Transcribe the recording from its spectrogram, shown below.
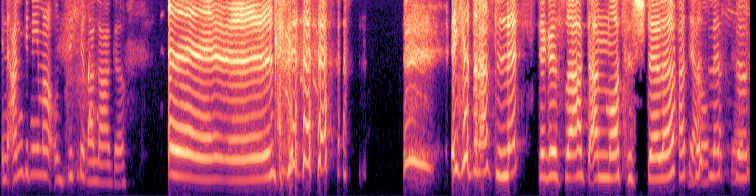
in angenehmer und sicherer Lage. Äh. Ich hätte das letzte gesagt an Mortis Stelle. Hat er Das auch. Hat er. letzte,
